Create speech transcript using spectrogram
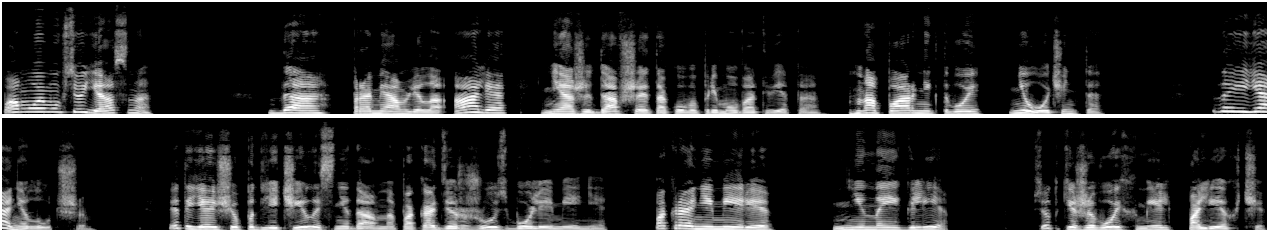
«По-моему, все ясно». «Да», — промямлила Аля, не ожидавшая такого прямого ответа. «Напарник твой не очень-то». «Да и я не лучше. Это я еще подлечилась недавно, пока держусь более-менее. По крайней мере, не на игле. Все-таки живой хмель полегче.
